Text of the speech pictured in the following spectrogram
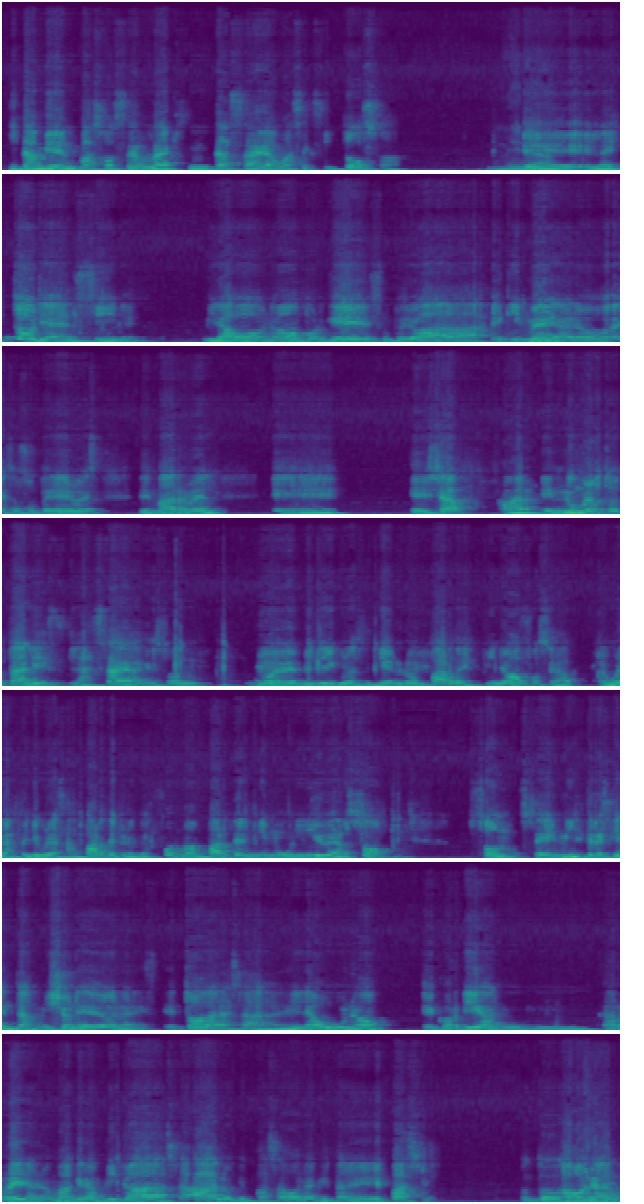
y también pasó a ser la quinta saga más exitosa en la historia del cine. Mirá vos, ¿no? Porque superó a X-Men, a, esos superhéroes de Marvel. eh, que ya, a ver, en números totales, la saga, que son nueve películas y tienen un par de spin-off, o sea, algunas películas aparte, pero que forman parte del mismo universo, son 6.300 millones de dólares. de toda la saga, de la 1, que corrían carreras nomás que eran picadas, a lo que pasa ahora que están en el espacio. Son todos Ahora,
